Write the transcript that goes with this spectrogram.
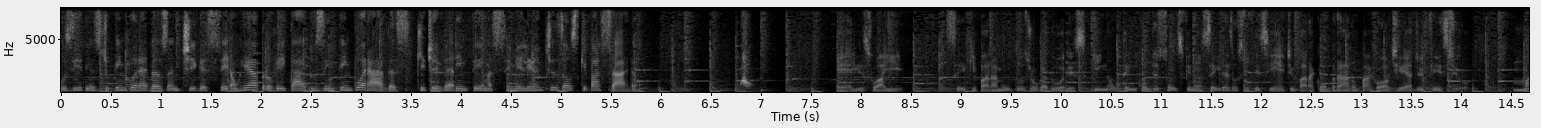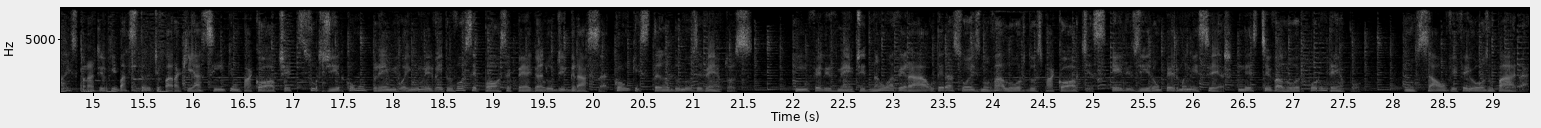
Os itens de temporadas antigas serão reaproveitados em temporadas que tiverem temas semelhantes aos que passaram. É isso aí. Sei que para muitos jogadores que não têm condições financeiras o suficiente para comprar um pacote é difícil. Mas pratique bastante para que assim que um pacote surgir como prêmio em um evento você possa pegá-lo de graça, conquistando nos eventos. Infelizmente não haverá alterações no valor dos pacotes, eles irão permanecer neste valor por um tempo. Um salve feioso para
